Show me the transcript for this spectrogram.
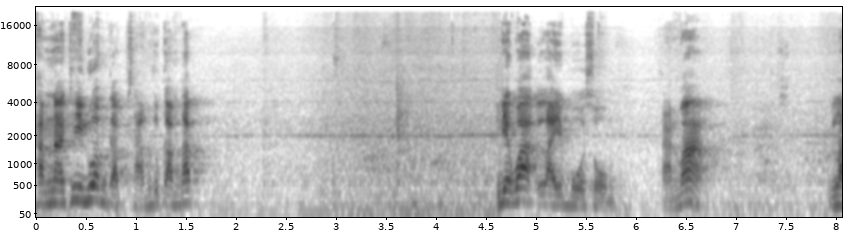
ทำหน้าที่ร่วมกับสารพันธุกรรมครับ เรียกว่าไลโบโซม อ่านว่าไล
